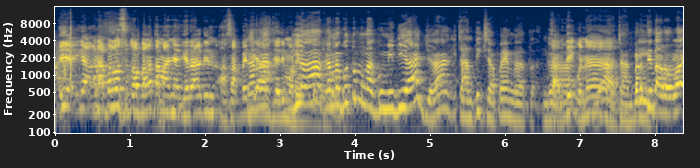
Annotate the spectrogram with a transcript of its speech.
Iya, iya. Kenapa lu suka banget sama Anya Geraldine ah, sampai dia harus jadi model? Iya, gitu? karena gue tuh mengagumi dia aja. Cantik siapa yang nggak nggak Cantik, bener. Ya, cantik. berarti taruhlah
